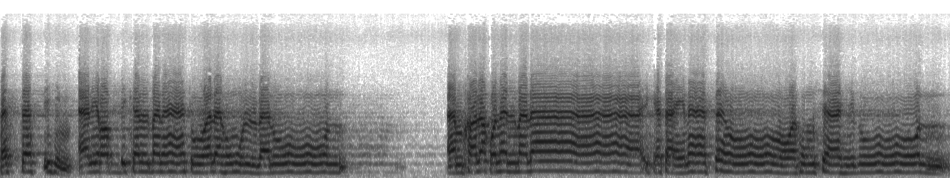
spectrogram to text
فاستفتهم ألربك البنات ولهم البنون؟ أم خلقنا الملائكة إناثا وهم شاهدون؟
